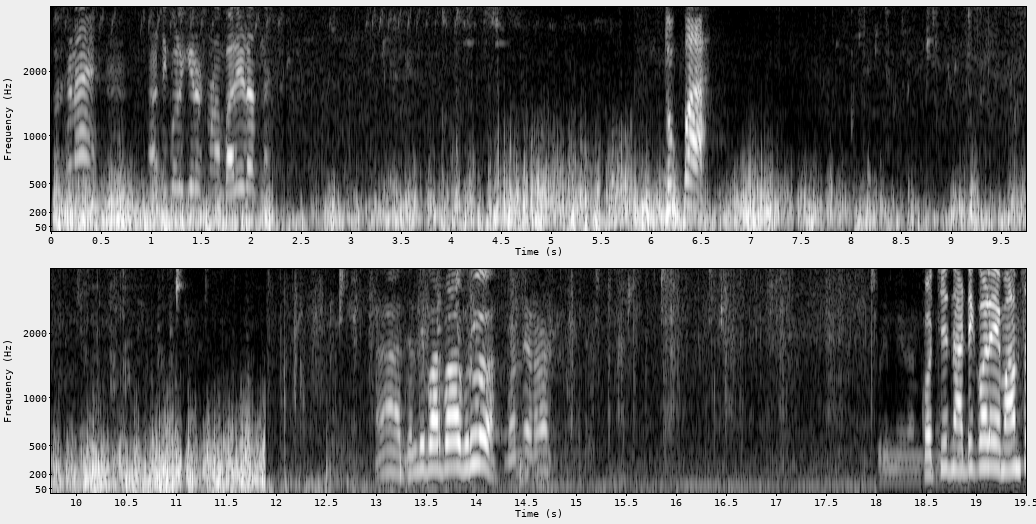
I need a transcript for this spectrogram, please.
ಸುರ್ಷಣ ನಾಟಿ ಕೋಳಿ ಗೀ ರೋಸ್ಟ್ ಬಾಲಿ ಇಡತ್ನ ತುಪ್ಪ. ಹಾ ಜಲ್ದಿ ಬಾರ್ಪಾ ಗುರು. ಕೊಚ್ಚಿದ ನಾಟಿ ಕೋಳಿ ಮಾಂಸ.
